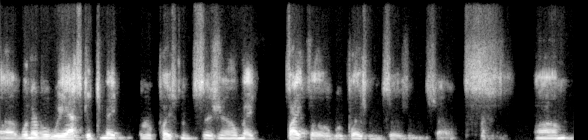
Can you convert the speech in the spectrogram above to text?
uh, whenever we ask it to make a replacement decision, it'll make FIFO replacement decisions. So, um,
